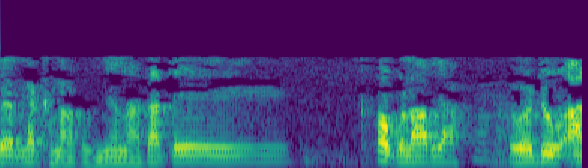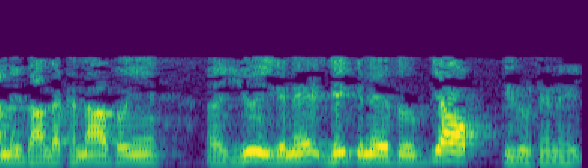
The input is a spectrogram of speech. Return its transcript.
တဲ့လက္ခဏာကိုမြင်လာတတ်တယ်ဟုတ်ကလားဗျာဟိုတို့အာနိသလက္ခဏာဆိုရင်ရွေကနေရိတ်ကနေဆိုပြောက်ဒီလိုထင်တယ်ဟဲ့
